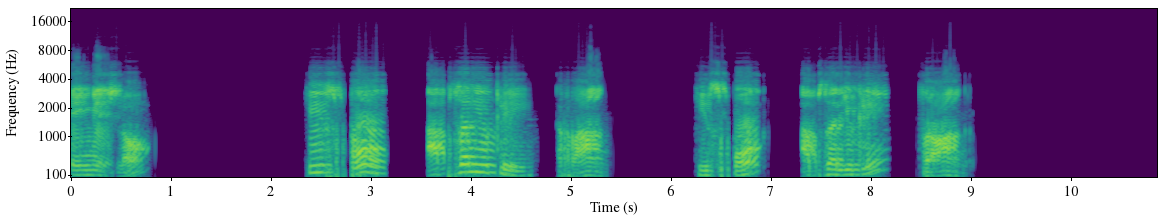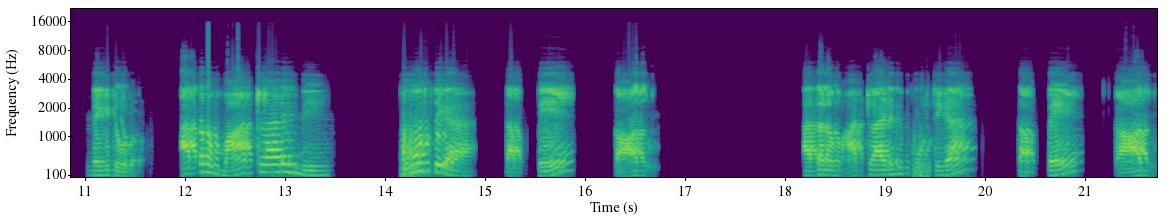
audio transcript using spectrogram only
ఇంగ్లీష్లో he spoke absolutely wrong he spoke absolutely wrong negative అతను మాట్లాడింది పూర్తిగా తప్పే కాదు. అతను మాట్లాడింది పూర్తిగా తప్పే కాదు.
